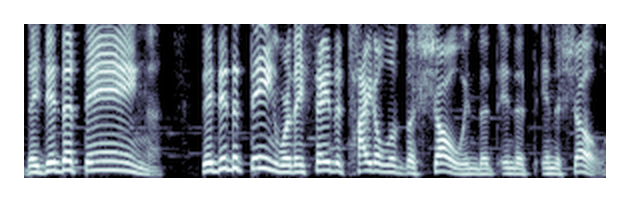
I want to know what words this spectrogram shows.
They did the thing. They did the thing where they say the title of the show in the in the in the show.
